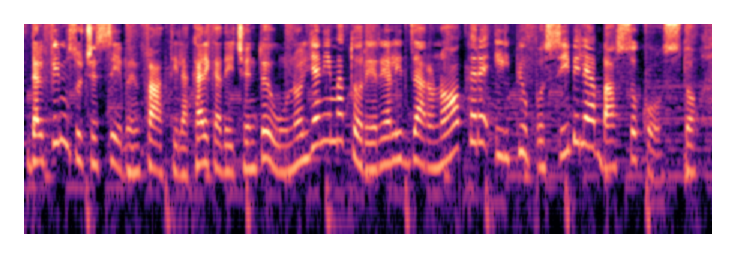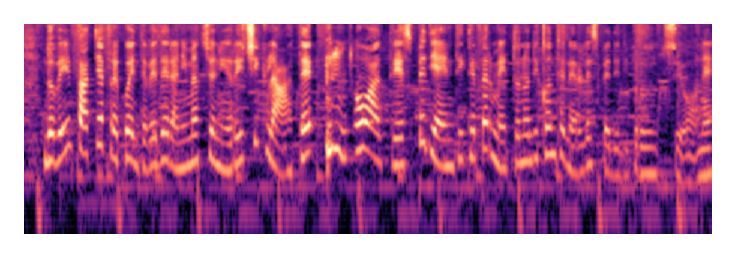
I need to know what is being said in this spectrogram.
Dal film successivo, infatti, La carica dei 101, gli animatori realizzarono opere il più possibile a basso costo, dove infatti è frequente vedere animazioni riciclate o altri espedienti che permettono di contenere le spese di produzione.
